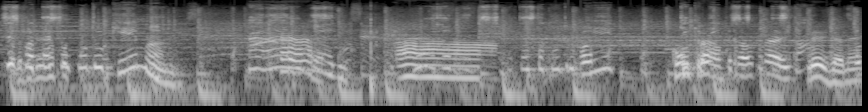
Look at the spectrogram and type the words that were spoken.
Vocês protestam contra o quê, mano? Caralho, Cara, velho. Ah, Porra, Vocês protestam contra o quê? contra que a precisa própria protestar? igreja, né?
